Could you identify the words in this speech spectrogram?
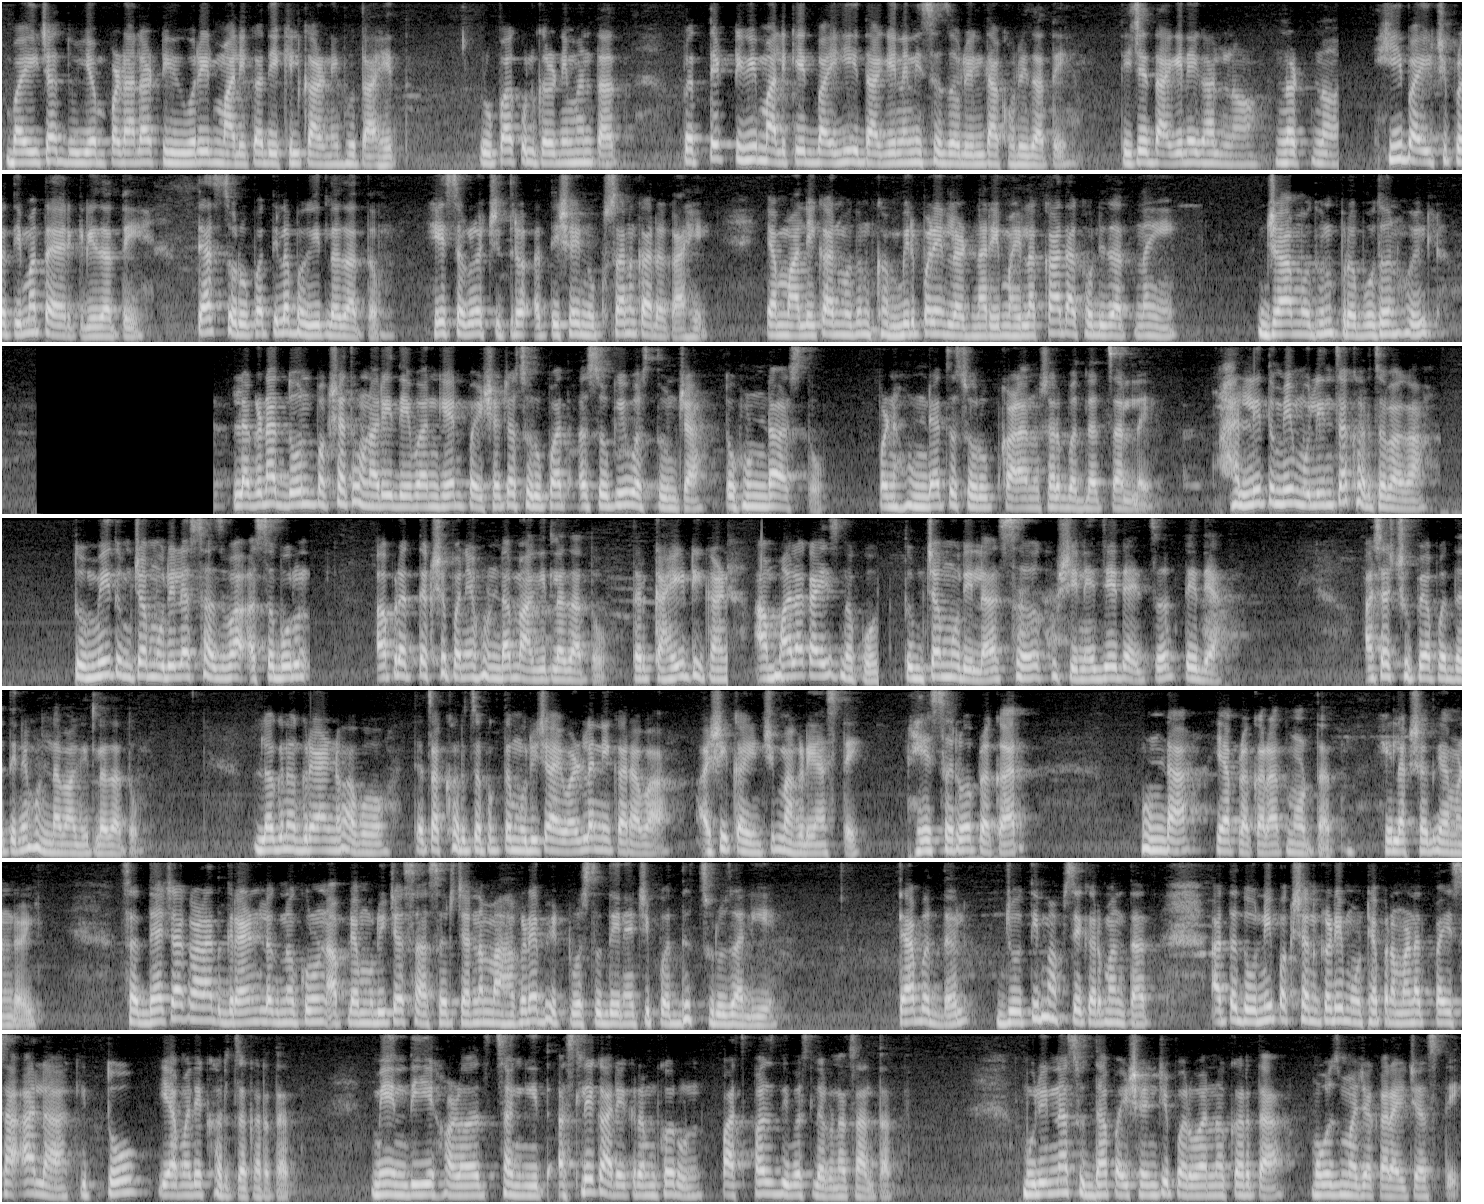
बाईच्या दुय्यमपणाला टी व्हीवरील मालिका देखील कारणीभूत आहेत. रूपा कुलकर्णी म्हणतात प्रत्येक टी व्ही मालिकेत बाई ही दागिन्यांनी सजवलेली दाखवली जाते. तिचे दागिने घालणं नटणं ही बाईची प्रतिमा तयार केली जाते. त्याच स्वरूपात तिला बघितलं जातं. हे सगळं चित्र अतिशय नुकसानकारक आहे. या मालिकांमधून खंबीरपणे लढणारी महिला का दाखवली जात नाही ज्यामधून प्रबोधन होईल. लग्नात दोन पक्षात होणारी देवाणघेवाण पैशाच्या स्वरूपात असो की वस्तूंच्या तो हुंडा असतो. पण हुंड्याचं स्वरूप काळानुसार बदलत चाललंय. हल्ली तुम्ही मुलींचा खर्च बघा. तुम्ही तुमच्या मुलीला सजवा असं बोलून अप्रत्यक्षपणे हुंडा मागितला जातो. तर काही ठिकाणी आम्हाला काहीच नको. तुमच्या मुलीला सहखुशीने जे द्यायचं ते द्या. अशा छुप्या पद्धतीने हुंडा मागितला जातो. लग्न ग्रँड व्हावं त्याचा खर्च फक्त मुलीच्या आईवडिलांनी करावा अशी काहींची मागणी असते. हे सर्व प्रकार हुंडा या प्रकारात मोडतात. हे लक्षात घ्या मंडळी. सध्याच्या काळात ग्रँड लग्न करून आपल्या मुलीच्या सासरच्यांना महागड्या भेटवस्तू देण्याची पद्धत सुरू झाली आहे त्याबद्दल ज्योती म्हापसेकर म्हणतात आता दोन्ही पक्षांकडे मोठ्या प्रमाणात पैसा आला की तो यामध्ये खर्च करतात. मेहंदी हळद संगीत असले कार्यक्रम करून पाच पाच दिवस लग्न चालतात. मुलींना सुद्धा पैशांची पर्वा न करता मौज मजा करायची असते.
